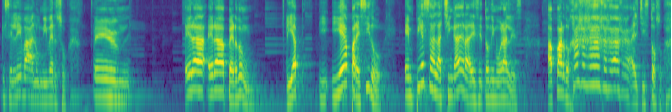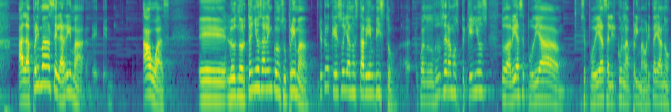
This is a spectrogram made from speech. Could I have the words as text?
que se eleva al universo. Eh, era, era, perdón. Y, y, y he aparecido. Empieza la chingadera, dice Tony Morales. A Pardo, ja, ja, ja, ja, ja, ja, el chistoso. A la prima se le arrima. eh, eh, aguas. Eh, los norteños salen con su prima. Yo creo que eso ya no está bien visto. Cuando nosotros éramos pequeños, todavía se podía, se podía salir con la prima. Ahorita ya no.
